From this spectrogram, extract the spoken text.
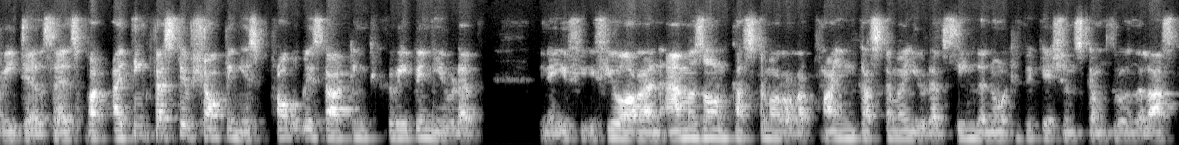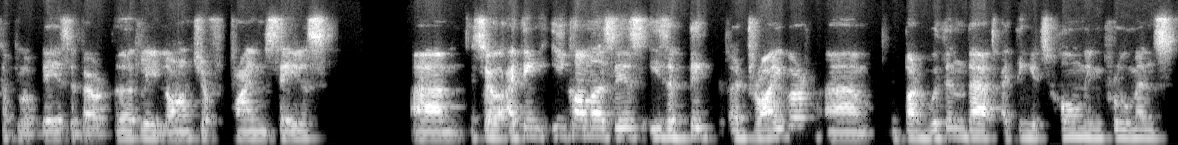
retail sales. But I think festive shopping is probably starting to creep in. You would have you know, if, if you are an Amazon customer or a Prime customer, you would have seen the notifications come through in the last couple of days about early launch of Prime sales. Um, so I think e-commerce is, is a big a driver, um, but within that, I think it's home improvements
